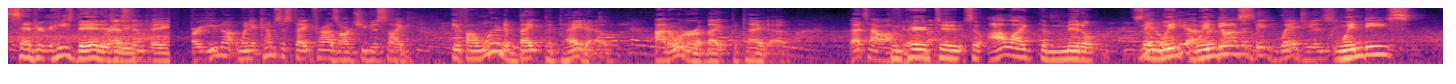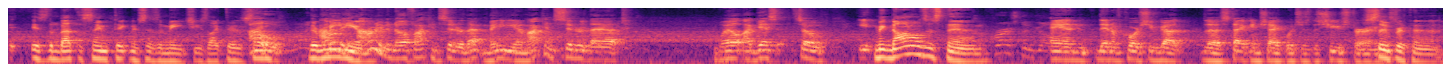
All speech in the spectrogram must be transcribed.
Cedric, he's dead, isn't Rest he? in peace. Are you not? When it comes to steak fries, aren't you just like, if I wanted a baked potato, I'd order a baked potato. That's how I Compared feel to, so I like the middle. So Middle, Wen- yeah, but not Wendy's, the big wedges. Wendy's is about the same thickness as a meat cheese. Like they're the same. Oh, they're I don't e- medium. I don't even know if I consider that medium. I consider that. Well, I guess so. It, McDonald's is thin, and then of course you've got the steak and shake, which is the shoestring. super thin.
